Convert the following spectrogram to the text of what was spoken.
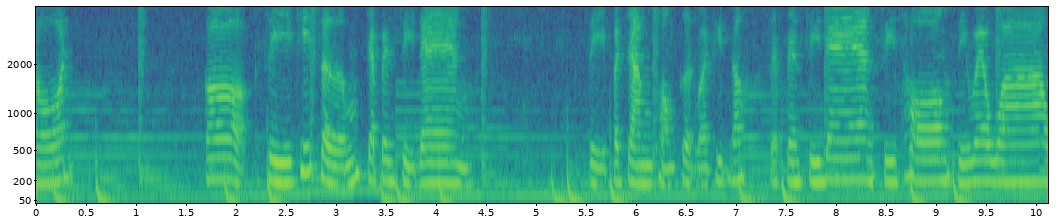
ร้อน ก็สีที่เสริมจะเป็นสีแดง สีประจำของเกิดวันอาทิตย์เนาะจะเป็นสีแดง สีทอง สีแวววาว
